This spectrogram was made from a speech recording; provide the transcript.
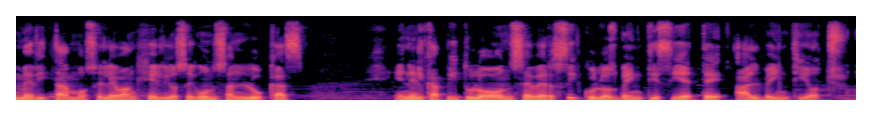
meditamos el Evangelio según San Lucas en el capítulo 11 versículos 27 al 28.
